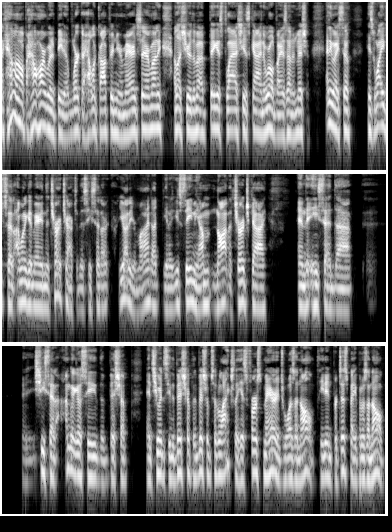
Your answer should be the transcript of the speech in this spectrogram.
Like how how hard would it be to work a helicopter in your marriage ceremony unless you're the biggest flashiest guy in the world by his own admission? Anyway, so his wife said, "I want to get married in the church after this." He said, "Are you out of your mind? I, you know, you see me. I'm not a church guy." And he said, uh, "She said, I'm going to go see the bishop." And she went to see the bishop. And the bishop said, Well, actually, his first marriage was annulled. He didn't participate, but it was annulled.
